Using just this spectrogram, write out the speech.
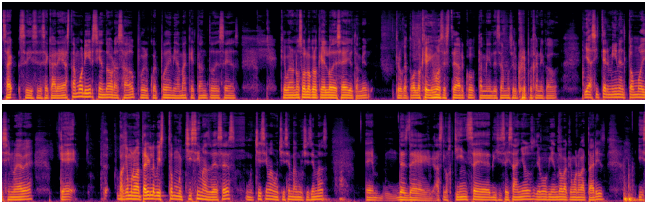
se, se secaré hasta morir siendo abrazado por el cuerpo de mi ama que tanto deseas. Que bueno, no solo creo que él lo desea, yo también. Creo que todos los que vimos este arco también deseamos el cuerpo de Hanekawa. Y así termina el tomo 19. Que Bakemonogatari lo he visto muchísimas veces, muchísimas, muchísimas, muchísimas. Eh, desde los 15, 16 años llevo viendo Bakemonogatari y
